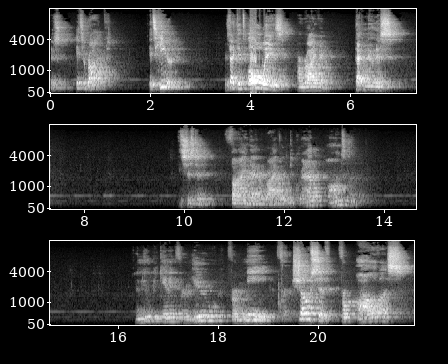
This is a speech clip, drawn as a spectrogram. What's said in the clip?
It's, it's arrived. It's here. In fact, it's always arriving, that newness. It's just to find that arrival and to grab onto it. A new beginning for you, for me, for Joseph, all of us.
